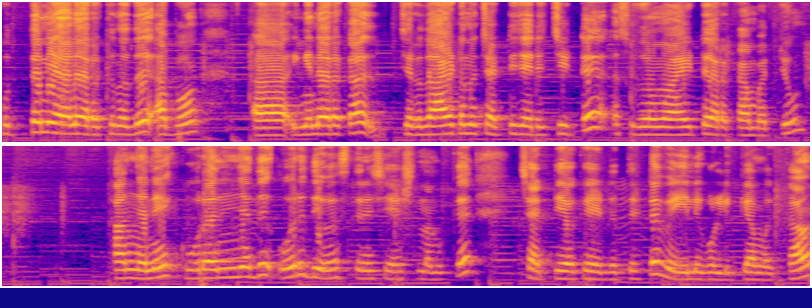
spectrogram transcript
കുത്തനെയാണ് ഇറക്കുന്നത്. അപ്പോൾ ഇങ്ങനെ ഇറക്കാം ചെറുതായിട്ടൊന്ന് ചട്ടി ചരിച്ചിട്ട് സുഖമായിട്ട് ഇറക്കാൻ പറ്റും. അങ്ങനെ കുറഞ്ഞത് ഒരു ദിവസത്തിന് ശേഷം നമുക്ക് ചട്ടിയൊക്കെ എടുത്തിട്ട് വെയിൽ കൊള്ളിക്കാൻ വെക്കാം.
